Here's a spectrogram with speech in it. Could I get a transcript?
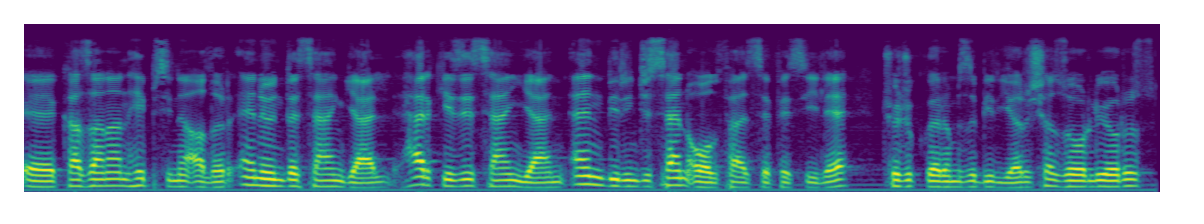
e, kazanan hepsini alır, en önde sen gel, herkesi sen yen, en birinci sen ol felsefesiyle çocuklarımızı bir yarışa zorluyoruz.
